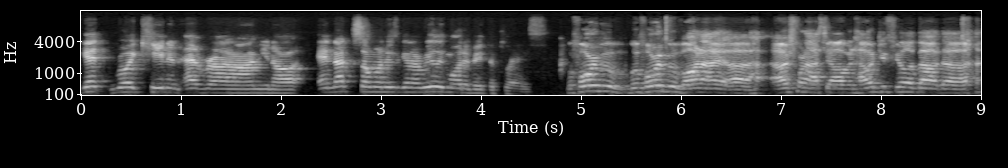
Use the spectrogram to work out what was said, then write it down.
get Roy Keane and Evra on, you know, and that's someone who's gonna really motivate the players. Before we move, before we move on, I uh, I just want to ask you, Alvin, how would you feel about uh,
